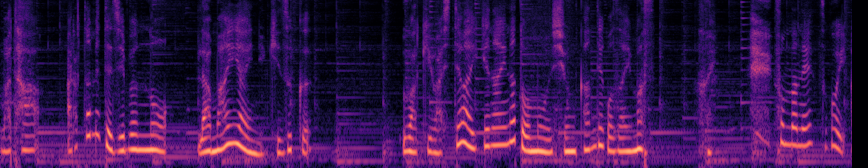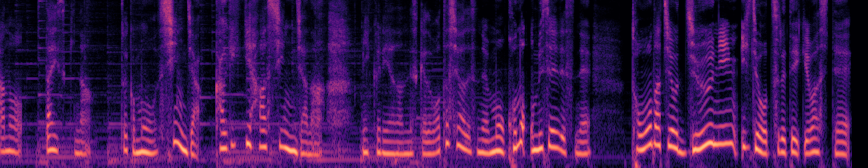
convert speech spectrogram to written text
また改めて自分のラマイ愛に気づく浮気はしてはいけないなと思う瞬間でございます。はい。そんなねすごいあの大好きなというかもう信者過激派信者なミクリアなんですけど私はですねもうこのお店にですね友達を10人以上連れて行きまして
